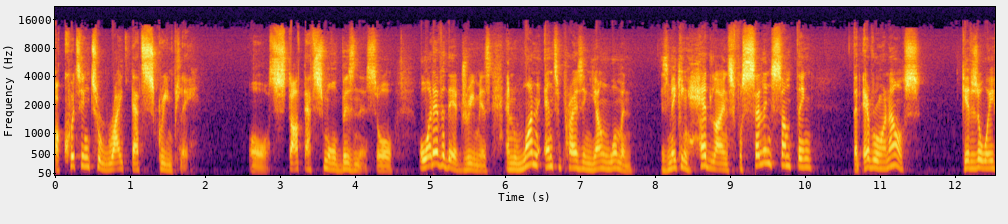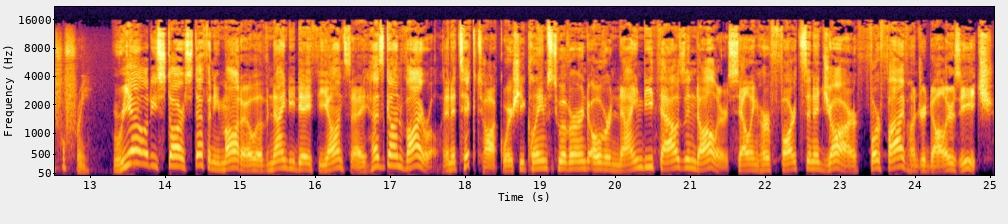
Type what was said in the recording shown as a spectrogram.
are quitting to write that screenplay or start that small business or, or whatever their dream is. And one enterprising young woman is making headlines for selling something that everyone else gives away for free. Reality star Stephanie Matto of 90 Day Fiancé has gone viral in a TikTok where she claims to have earned over $90,000 selling her farts in a jar for $500 each.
